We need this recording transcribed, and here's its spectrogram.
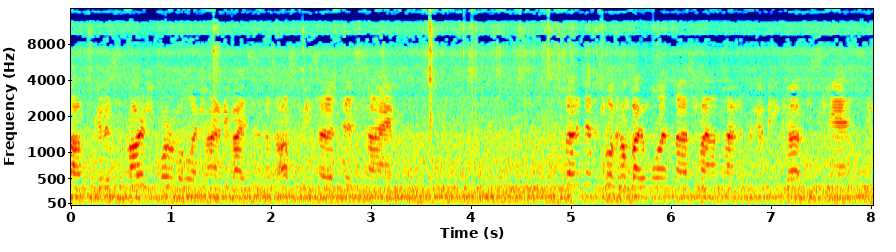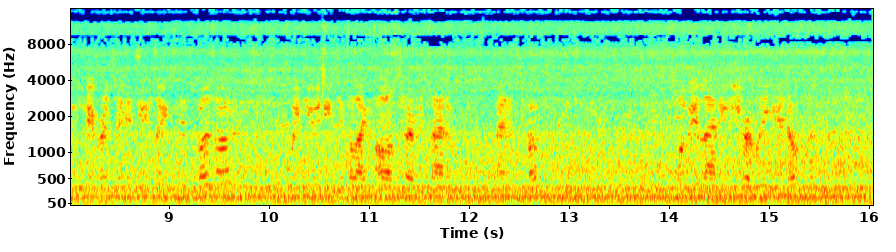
Laptops, computers, and large portable electronic devices must also be set at this time. Flight attendants will come by one last final time to pick up any cups, cans, newspapers, and anything like of. We do need to collect all service items, items folks. We'll be landing shortly in Oakland.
